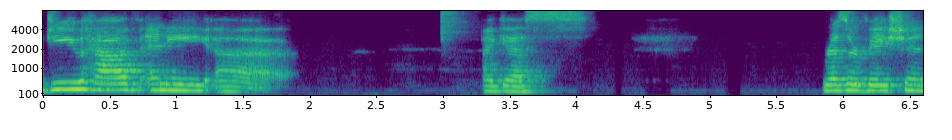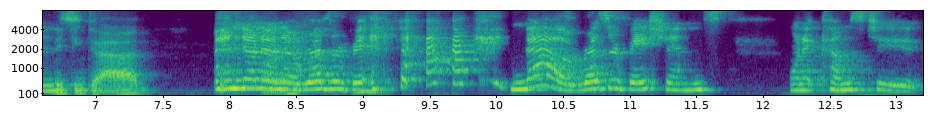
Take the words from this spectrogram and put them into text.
do you have any, uh, I guess, reservations? Anything to add? no, no, no. Reservation. no reservations when it comes to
